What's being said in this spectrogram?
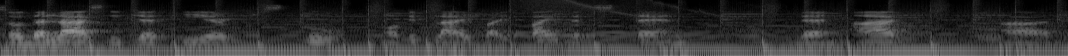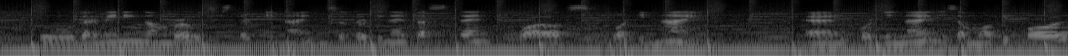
So the last digit here is 2 multiplied by 5 that's 10 then add uh, to the remaining number which is 39 so 39 plus 10 equals 49 and 49 is a multiple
